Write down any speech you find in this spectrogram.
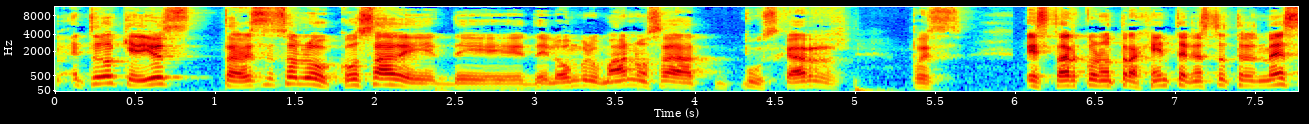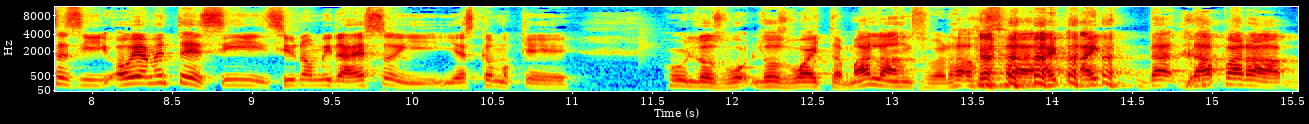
Entonces lo que Dios tal vez es solo cosa de, del hombre humano, o sea, buscar, pues, estar con otra gente en estos tres meses. Y obviamente sí, sí uno mira eso y, es como que los, los Guatemalans, ¿verdad? O sea, hay, da, para,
